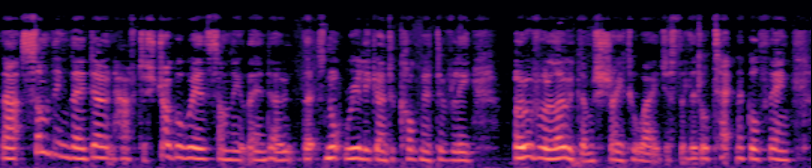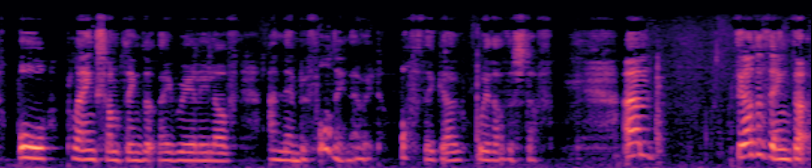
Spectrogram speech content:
that's something they don't have to struggle with, something that they don't, that's not really going to cognitively overload them straight away, just a little technical thing, or playing something that they really love and then before they know it off they go with other stuff. Um, the other thing that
